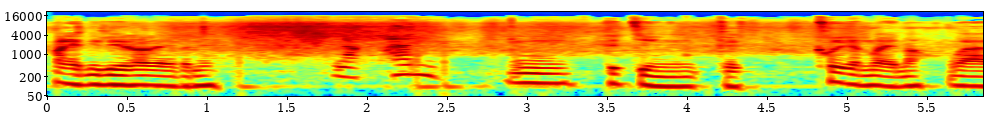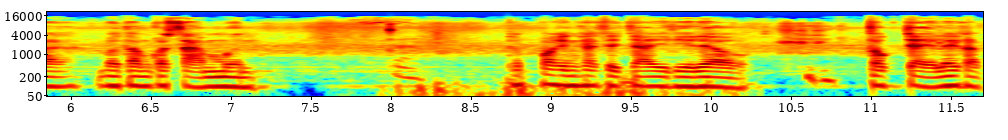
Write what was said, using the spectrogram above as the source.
พอเห็นอีหลีเท่าไหร่บัดนี้หลักพันอืมที่จริงก็คุยกันไว้เนาะว่าบ่ต่ำกว่าสามหมื่นจ้ะแต่พอเห็นค่าใช้จ่ายอีกทีแล้ว ตกใจเลยครับ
